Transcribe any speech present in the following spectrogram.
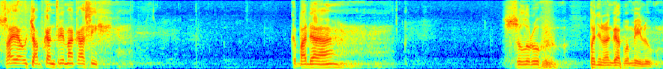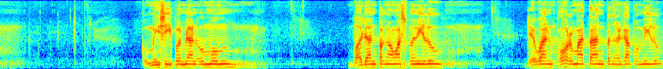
Saya ucapkan terima kasih kepada seluruh penyelenggara pemilu. Komisi Pemilihan Umum, Badan Pengawas Pemilu, Dewan Kehormatan Penyelenggara Pemilu.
